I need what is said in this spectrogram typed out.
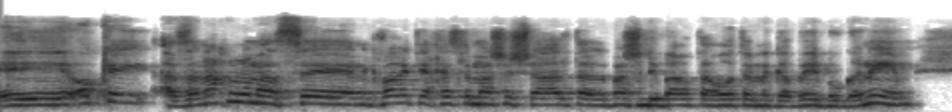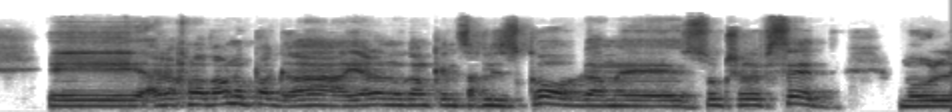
אה, אוקיי, אז אנחנו למעשה, אני כבר אתייחס למה ששאלת, על מה שדיברת רותם לגבי בוגנים. אה, אנחנו עברנו פגרה, היה לנו גם כן, צריך לזכור, גם אה, סוג של הפסד מול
